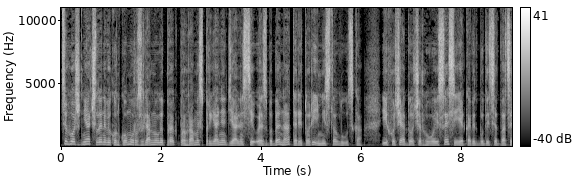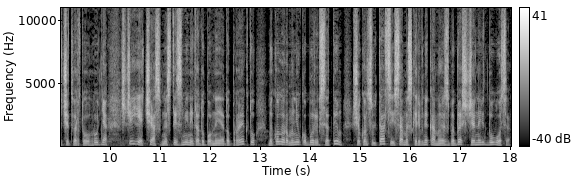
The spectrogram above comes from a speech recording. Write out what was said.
Цього ж дня члени виконкому розглянули проект програми сприяння діяльності ОСББ на території міста Луцька. І хоча до чергової сесії, яка відбудеться 24 грудня, ще є час внести зміни та доповнення до проекту, Микола Романюк обурився тим, що консультацій саме з керівниками ОСББ ще не відбулося.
